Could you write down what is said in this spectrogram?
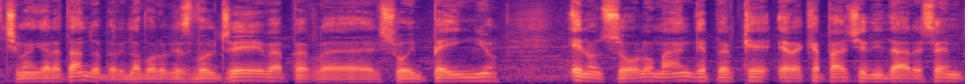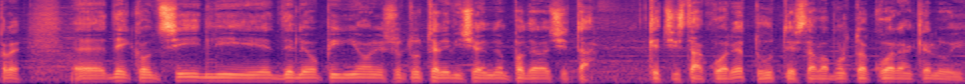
ci mancherà tanto per il lavoro che svolgeva, per eh, il suo impegno e non solo, ma anche perché era capace di dare sempre eh, dei consigli e delle opinioni su tutte le vicende un po' della città, che ci sta a cuore a tutti e stava molto a cuore anche a lui.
